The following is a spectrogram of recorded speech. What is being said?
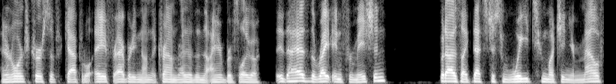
and an orange cursive capital A for Aberdeen on the crown rather than the IronBirds logo. It has the right information, but I was like, that's just way too much in your mouth.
